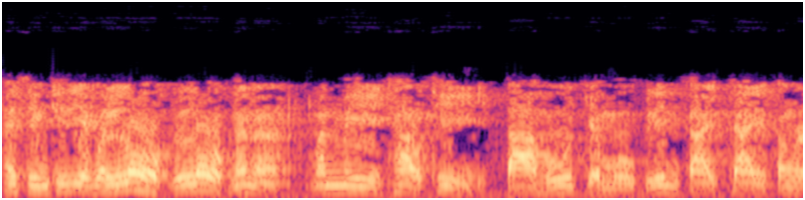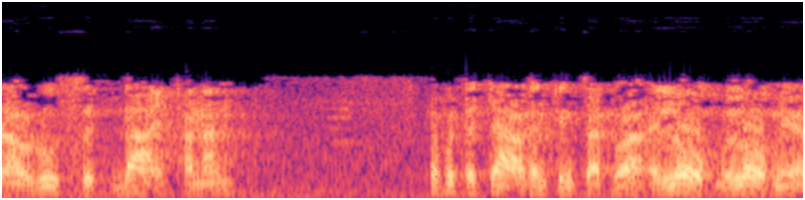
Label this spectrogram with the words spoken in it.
ไอ้สิ่งที่เรียกว่าโลกโลกนั่นน่ะ มันมีเท่าที่ตาหูจมูกลิ้นกายใจของเรารู้สึกได้เท่านั้น พระพุทธเจ้าท่านจึงตรัสว่าไอ้โลกโลกเนี่ย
